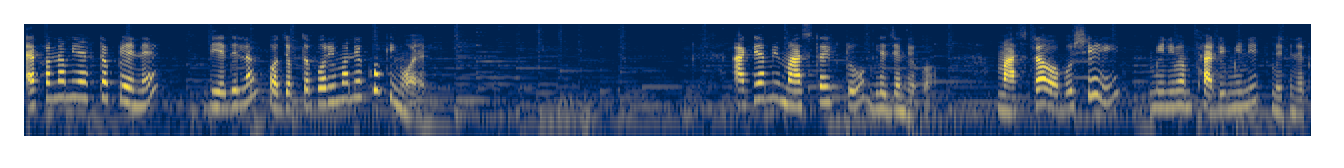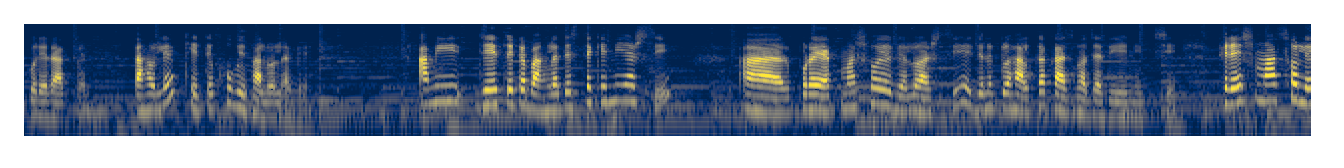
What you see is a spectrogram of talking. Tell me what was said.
এখন আমি একটা প্যানে দিয়ে দিলাম পর্যাপ্ত পরিমাণে কুকিং অয়েল। আগে আমি মাছটা একটু ভেজে নেব। মাছটা অবশ্যই মিনিমাম থার্টি মিনিট মেরিনেট করে রাখবেন, তাহলে খেতে খুবই ভালো লাগে। আমি যেহেতু এটা বাংলাদেশ থেকে নিয়ে আসছি, আর প্রায় এক মাস হয়ে গেল আসছি, এই জন্য একটু হালকা কাজ ভাজা দিয়ে নিচ্ছি। ফ্রেশ মাছ হলে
